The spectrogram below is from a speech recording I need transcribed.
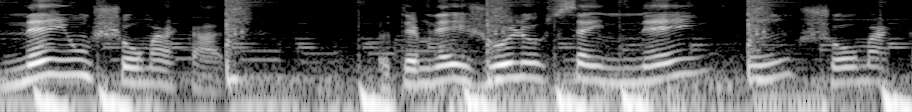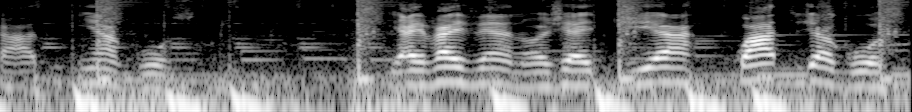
nenhum show marcado. Eu terminei julho sem nem um show marcado em agosto. E aí vai vendo, hoje é dia 4 de agosto.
